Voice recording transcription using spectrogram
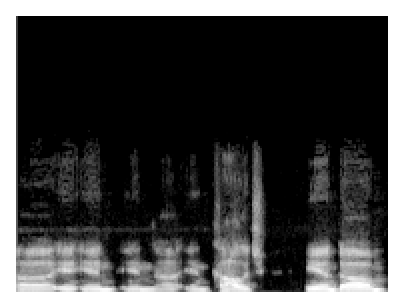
uh, in in uh, in college, and um,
